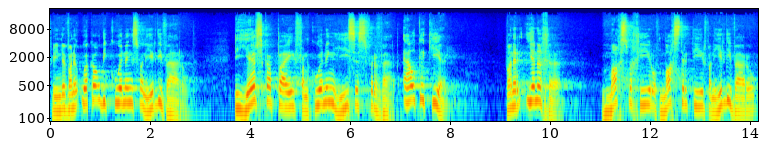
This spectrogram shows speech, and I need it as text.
vriende, wanneer ook al die konings van hierdie wêreld die heerskappy van koning Jesus verwerp, elke keer wanneer enige magsfiguur of magstruktuur van hierdie wêreld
